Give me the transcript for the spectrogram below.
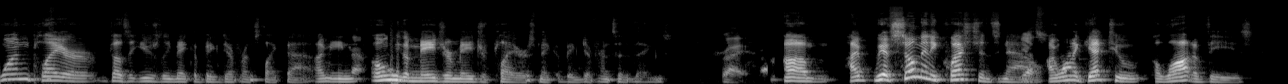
one player doesn't usually make a big difference like that. I mean, No. only the major major players make a big difference in things. Right. Um, I we have so many questions now. Yes. I want to get to a lot of these.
